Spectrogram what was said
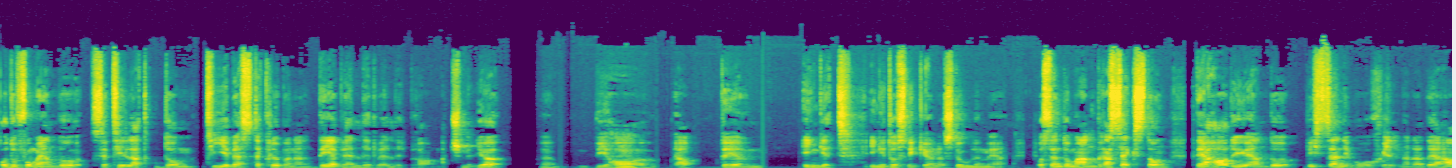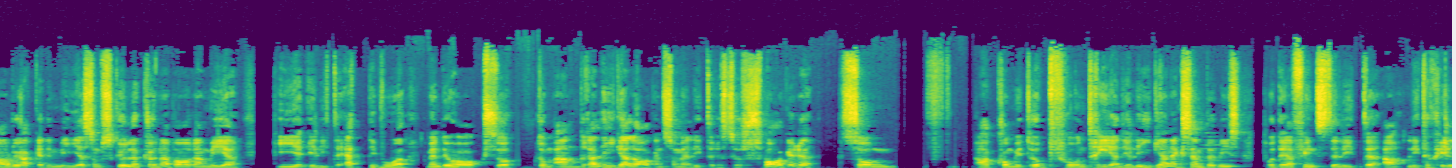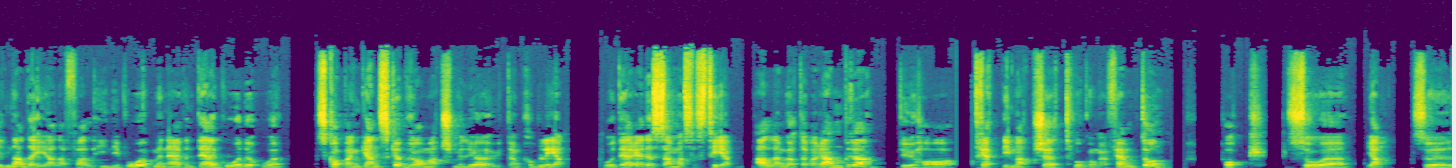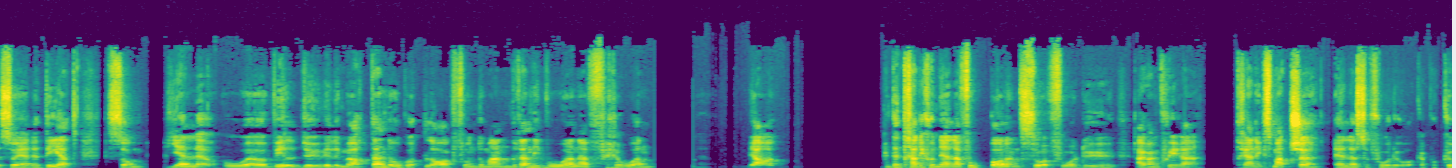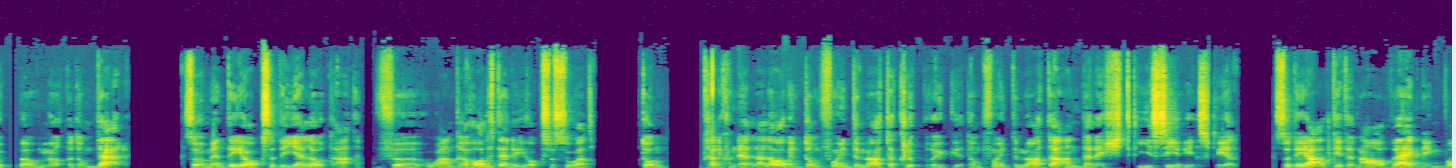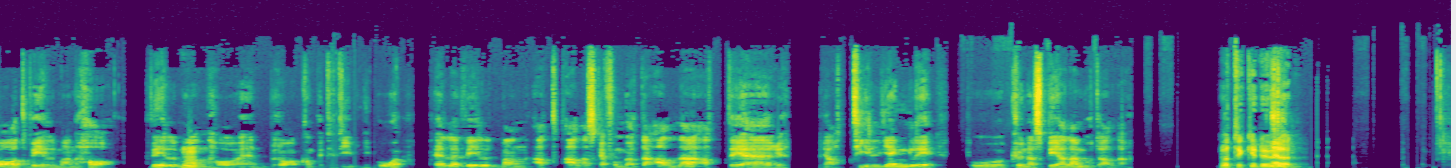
och då får man ändå se till att de tio bästa klubbarna, det är väldigt, väldigt bra matchmiljö. Eh, vi har, mm. ja, det inget, inget att sticka under stolen med. Och sen de andra 16, där har du ju ändå vissa nivåskillnader. Där har du akademier som skulle kunna vara med i Elite 1-nivå, men du har också de andra ligalagen som är lite resurssvagare, som har kommit upp från tredje ligan exempelvis. Och där finns det lite, ja, lite skillnader i alla fall i nivå, men även där går det att skapa en ganska bra matchmiljö utan problem. Och där är det samma system. Alla möter varandra, du har 30 matcher, 2 gånger 15 och så, ja, så, så är det det som gäller. Och eh, vill du, vill du möta något lag från de andra nivåerna från ja, den traditionella fotbollen så får du arrangera träningsmatcher eller så får du åka på kupper och möta dem där. Så, men det är också, det gäller åt, för, åt andra hållet är det ju också så att de traditionella lagen, de får inte möta Club Brygge, de får inte möta Anderlecht i seriespel. Så det är alltid en avvägning. Vad vill man ha? Vill man mm. ha en bra kompetitiv nivå? Eller vill man att alla ska få möta alla? Att det är ja, tillgänglig och kunna spela mot alla. Vad tycker du där?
